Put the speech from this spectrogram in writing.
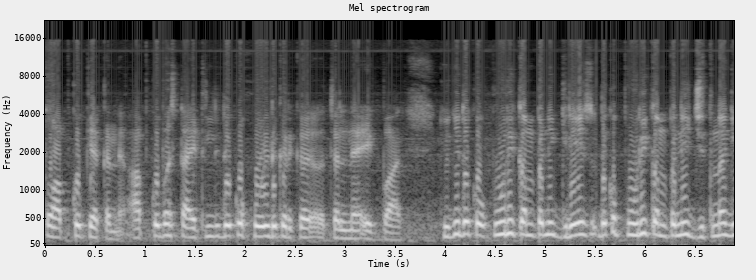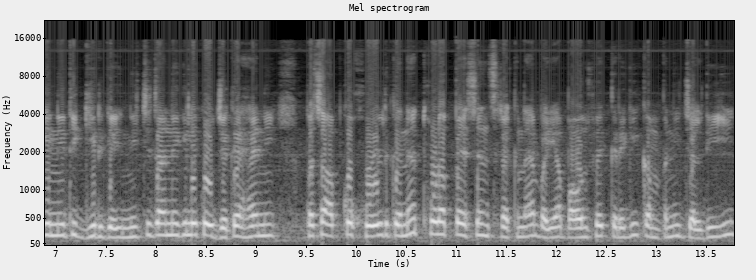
तो आपको क्या करना है? आपको बस टाइटली देखो होल्ड करके चलना है एक बार। क्योंकि देखो, पूरी कंपनी ग्रेस देखो, पूरी कंपनी जितना गिरनी थी, गिर गई। नीचे जाने के लिए कोई जगह है नहीं। बस आपको होल्ड करना है, थोड़ा पेशेंस रखना है। भैया बाउंस बैक करेगी कंपनी जल्दी ही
